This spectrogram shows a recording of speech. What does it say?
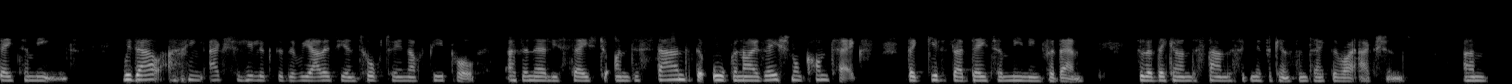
data means without having actually looked at the reality and talked to enough people at an early stage to understand the organizational context that gives that data meaning for them so that they can understand the significance and take the right actions. Um,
